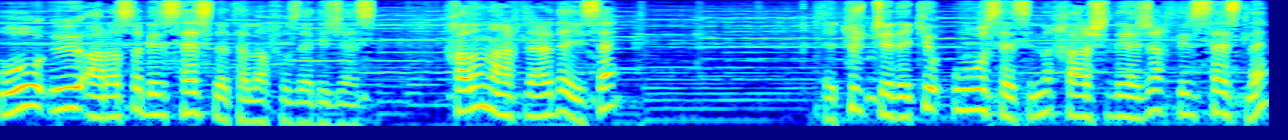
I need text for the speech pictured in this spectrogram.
U, ü arası bir sesle telaffuz edeceğiz. Kalın harflerde ise e, Türkçedeki U sesini karşılayacak bir sesle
